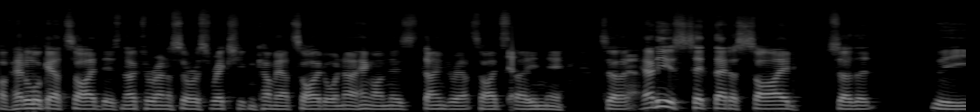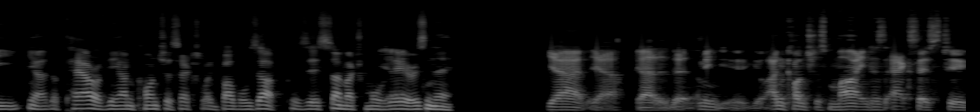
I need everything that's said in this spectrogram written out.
I've had a look outside. There's no Tyrannosaurus Rex. You can come outside, or no, hang on, there's danger outside. Yeah. Stay in there." So Yeah. how do you set that aside so that the you know the power of the unconscious actually bubbles up because there's so much more Yeah. there, isn't there? Yeah, yeah, yeah. I mean, your unconscious mind has access to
